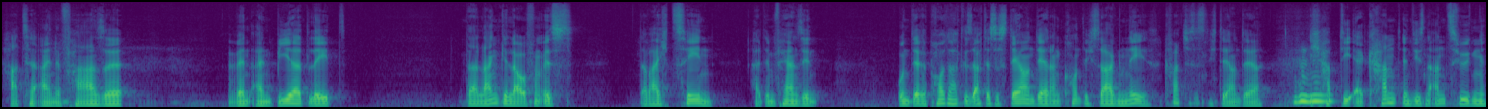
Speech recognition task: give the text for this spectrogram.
hatte eine Phase, wenn ein Biathlet da lang gelaufen ist, da war ich zehn, halt im Fernsehen, und der Reporter hat gesagt, es ist der und der, dann konnte ich sagen, nee, Quatsch, es ist nicht der und der. ich habe die erkannt in diesen Anzügen,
